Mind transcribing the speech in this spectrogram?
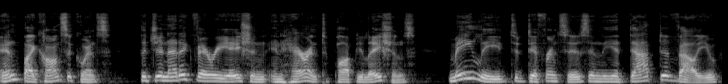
and by consequence, the genetic variation inherent to populations may lead to differences in the adaptive value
